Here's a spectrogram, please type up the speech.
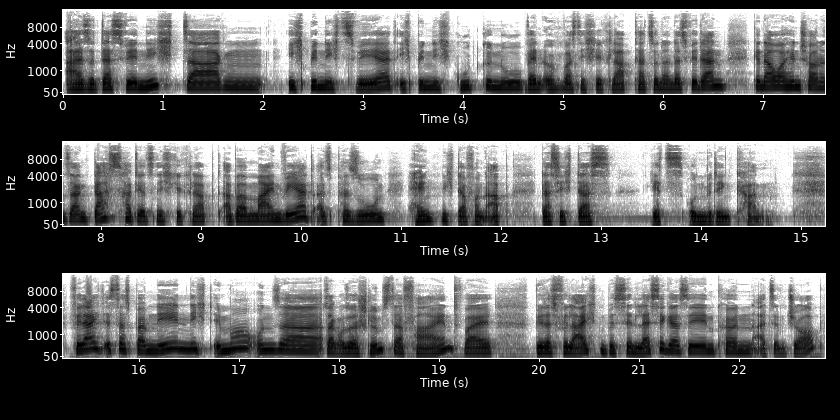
Also, dass wir nicht sagen, ich bin nichts wert, ich bin nicht gut genug, wenn irgendwas nicht geklappt hat, sondern dass wir dann genauer hinschauen und sagen, das hat jetzt nicht geklappt, aber mein Wert als Person hängt nicht davon ab, dass ich das jetzt unbedingt kann. Vielleicht ist das beim Nähen nicht immer unser, sagen, unser schlimmster Feind, weil wir das vielleicht ein bisschen lässiger sehen können als im Job.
